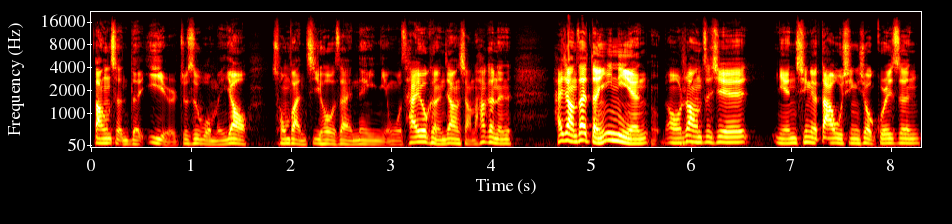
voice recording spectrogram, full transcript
当成的 year，就是我们要重返季后赛那一年，我猜有可能这样想，他可能还想再等一年，然后让这些。年轻的大物新秀 Grayson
